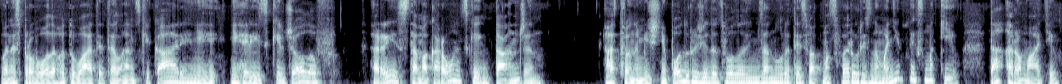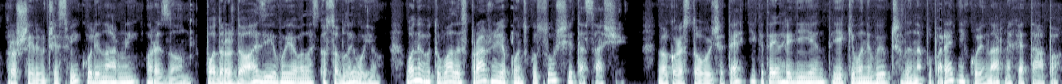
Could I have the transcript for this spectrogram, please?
Вони спробували готувати тайландські карі, нігерійський джолоф, рис та макаронський танджен. Гастрономічні подорожі дозволили їм зануритись в атмосферу різноманітних смаків та ароматів, розширюючи свій кулінарний горизонт. Подорож до Азії виявилась особливою. Вони готували справжню японську суші та саші, використовуючи техніки та інгредієнти, які вони вивчили на попередніх кулінарних етапах.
